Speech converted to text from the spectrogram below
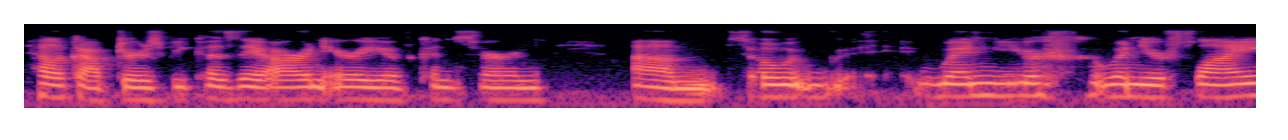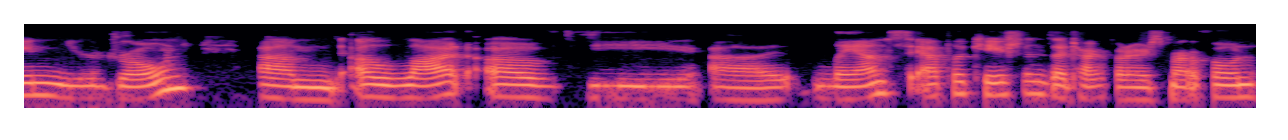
helicopters because they are an area of concern. Um, so when you're when you're flying your drone, um, a lot of the uh, LAANC applications I talked about on your smartphone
